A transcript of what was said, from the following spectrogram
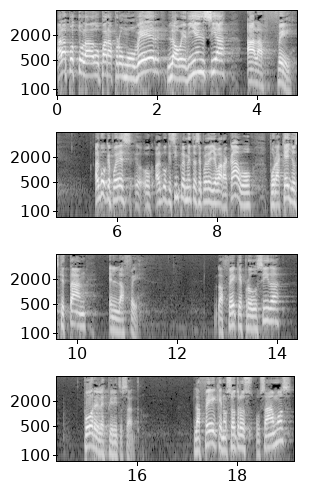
al apostolado para promover la obediencia a la fe. Algo que puedes, o algo que simplemente se puede llevar a cabo por aquellos que están en la fe. La fe que es producida por el Espíritu Santo. La fe que nosotros usamos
